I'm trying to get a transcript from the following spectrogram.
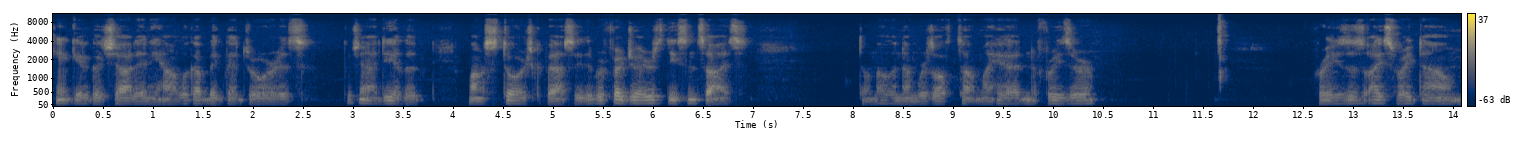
can't get a good shot anyhow. Look how big that drawer is. Gives you an idea that amount of storage capacity. The refrigerator is decent size. Don't know the numbers off the top of my head. And the freezer freezes ice right down.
